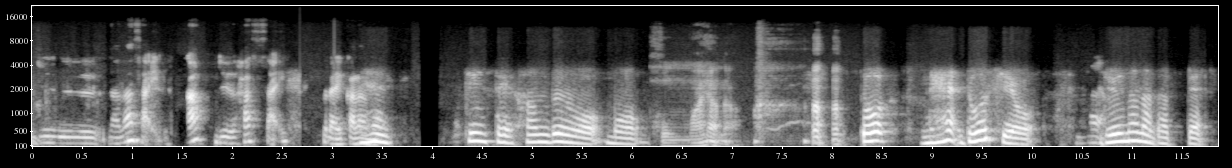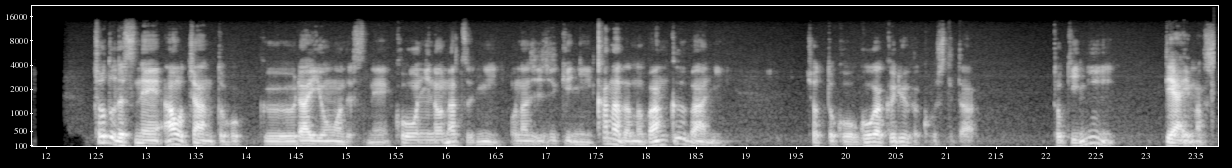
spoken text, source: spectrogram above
17歳ですか ?18 歳くらいからの。ね、人生半分をもほんまやな。う どう,、ね、どうしよう17だってちょうどですね、あおちゃんと僕、ライオンはですね、高2の夏に同じ時期にカナダのバンクーバーにちょっとこう語学留学をしてた時に出会います。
